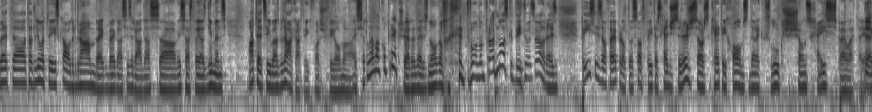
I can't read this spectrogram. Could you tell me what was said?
Bet uh, tad ļoti skaudra drāma beig beigās izrādās uh, visās tajās ģimenes attiecībās, bet ārkārtīgi forša filma. Es ar lielāko prieku šajā nedēļas nogalē to labprāt noskatītos vēlreiz. Pieces of April to sauc Pīters Hedžers, režisors, Keitija Holmes, Dereks Lūks, Šons Heis spēlētāji. Jā,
